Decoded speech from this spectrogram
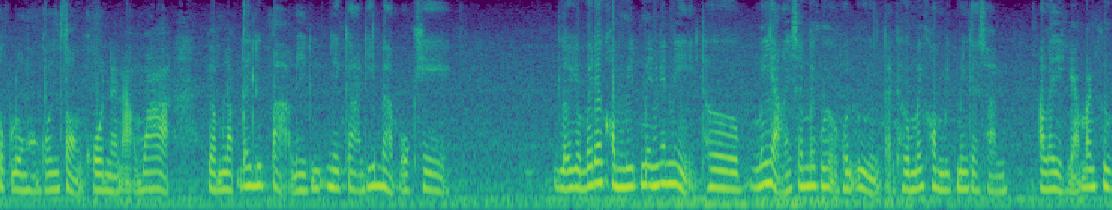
ตกลงของคนสองคนนะนะว่ายอมรับได้หรือเปล่าในในการที่แบบโอเค เรายังไม่ได้คอมมิชเมนต์กันนี่ เธอไม่อยากให้ฉันไปคุยกับคนอื่น แต่เธอไม่คอมมิชเมนต์กับฉัน อะไรอย่างเงี้ยมันคือ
